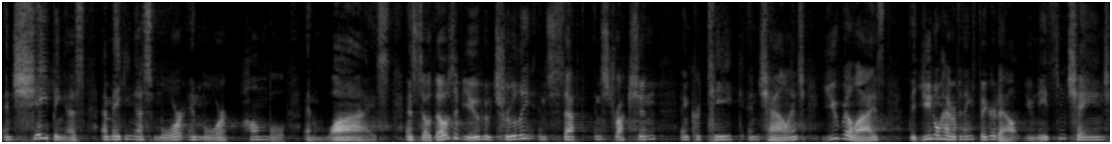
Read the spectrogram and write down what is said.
and shaping us and making us more and more humble and wise. And so those of you who truly accept instruction, and critique and challenge, you realize that you don't have everything figured out. You need some change.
